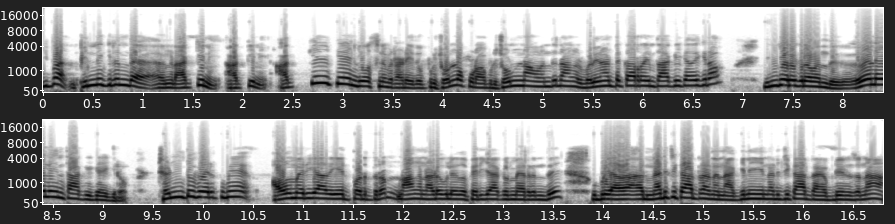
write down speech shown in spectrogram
இவன் பின்னுக்கு இருந்த எங்களோட அக்கினி அக்கினி அக்கினிக்கு என் யோசனை விளையாடு. இது இப்படி சொல்லக்கூடாது அப்படி சொன்னால் வந்து நாங்கள் வெளிநாட்டுக்காரரையும் தாக்கி கதைக்கிறோம். இங்கே இருக்கிற வந்து ஏழையிலையும் தாக்கி கதைக்கிறோம். ரெண்டு பேருக்குமே அவமரியாதை ஏற்படுத்துகிறோம் நாங்கள் நடுவில் ஏதோ பெரியாக்கள் மாதிரி இருந்து இப்படி நடித்து அ- நடிச்சு நடித்து நான் காட்டுறேன் அப்படின்னு சொன்னால்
